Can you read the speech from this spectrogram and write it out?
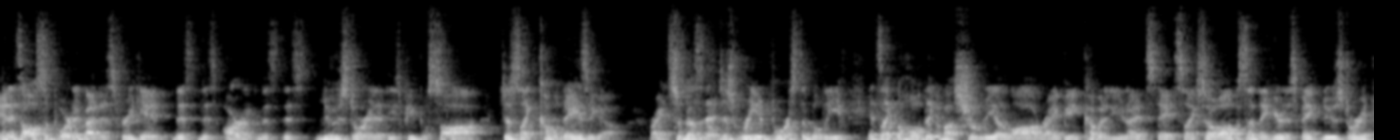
And it's all supported by this freaking this this art this this news story that these people saw just like a couple days ago, right? So doesn't that just reinforce the belief? It's like the whole thing about Sharia law, right, being coming to the United States. Like so, all of a sudden they hear this fake news story,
